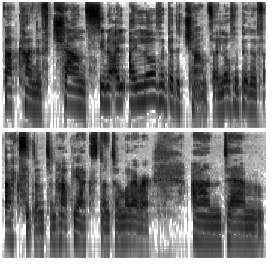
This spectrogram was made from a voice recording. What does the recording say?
that kind of chance. You know, I, I love a bit of chance. I love a bit of accident and happy accident and whatever. And um,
